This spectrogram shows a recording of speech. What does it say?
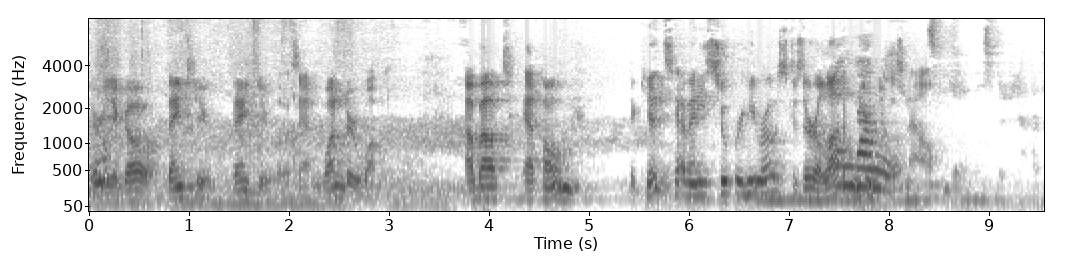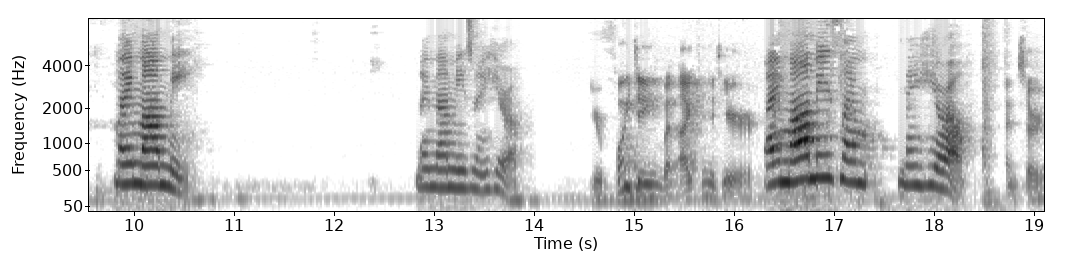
There you go. Thank you. Thank you, Lois And Wonder Woman. How about at home? The kids have any superheroes? Because there are a lot of My new mommy. ones now. my mommy. My mommy's my hero. You're pointing, but I can't hear. My mommy's my my hero. I'm sorry.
